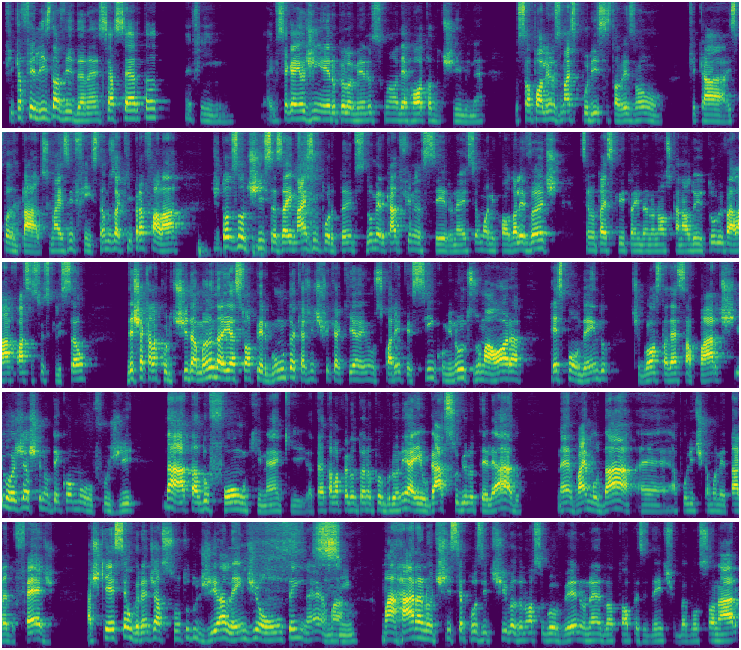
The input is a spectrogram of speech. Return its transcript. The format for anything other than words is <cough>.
Fica feliz da vida, né? Se acerta, enfim, Aí você ganhou dinheiro, pelo menos, com a derrota do time, né? Os São Paulinos mais puristas talvez vão ficar espantados. Mas, enfim, estamos aqui para falar de todas as notícias aí mais importantes do mercado financeiro, né? Esse é o Monicol da Levante. Você não está inscrito ainda no nosso canal do YouTube, vai lá, faça sua inscrição, deixa aquela curtida, manda aí a sua pergunta, que a gente fica aqui aí uns 45 minutos, uma hora, respondendo. A gente gosta dessa parte. E hoje acho que não tem como fugir da ata do FONC, né? Que até estava perguntando para o Bruno, e aí, o gato subiu no telhado, né? Vai mudar é, a política monetária do Fed? Acho que esse é o grande assunto do dia, além de ontem, né? Uma, uma rara notícia positiva do nosso governo, né? Do atual presidente Bolsonaro,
